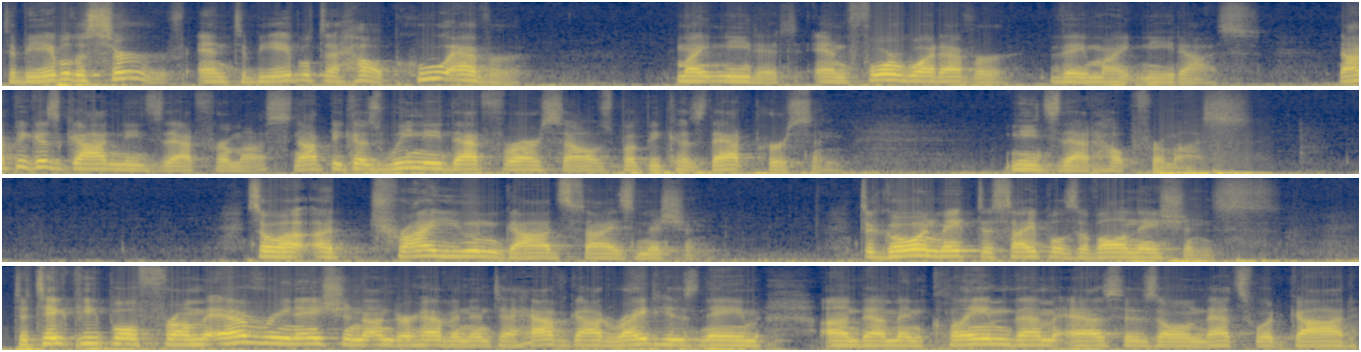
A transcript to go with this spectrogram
to be able to serve and to be able to help whoever might need it and for whatever they might need us. Not because God needs that from us, not because we need that for ourselves, but because that person needs that help from us. So, a, a triune God sized mission to go and make disciples of all nations to take people from every nation under heaven and to have God write his name on them and claim them as his own. That's what God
